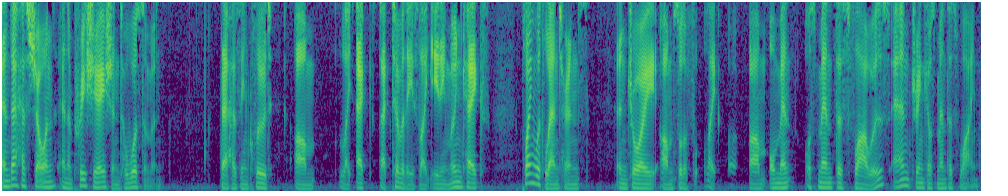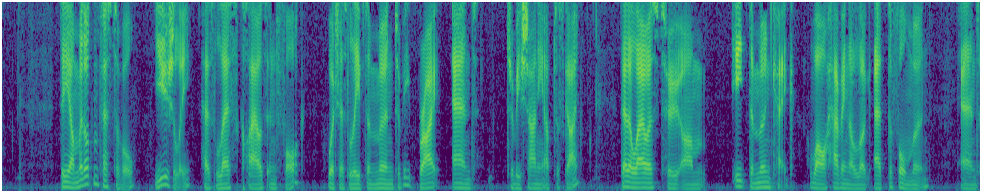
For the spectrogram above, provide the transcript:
and that has shown an appreciation towards the moon. That has included um, like ac- activities like eating mooncakes, playing with lanterns, enjoy um, sort of like um, omen- osmanthus flowers, and drink osmanthus wine. The um, Mid Autumn Festival usually has less clouds and fog, which has left the moon to be bright and to be shining up the sky. That allow us to um, eat the mooncake while having a look at the full moon and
